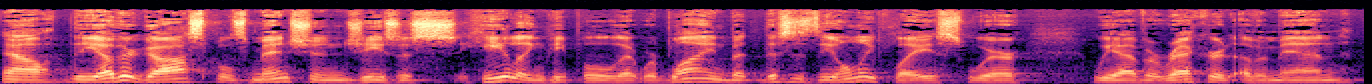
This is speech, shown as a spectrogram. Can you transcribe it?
Now, the other Gospels mention Jesus healing people that were blind, but this is the only place where we have a record of a man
